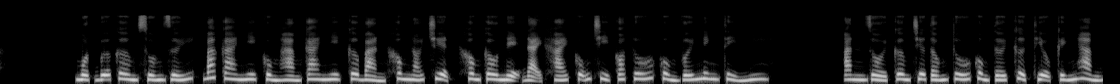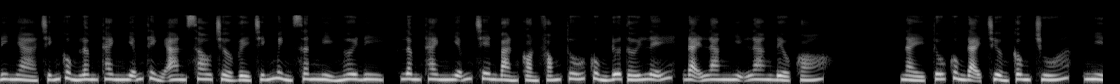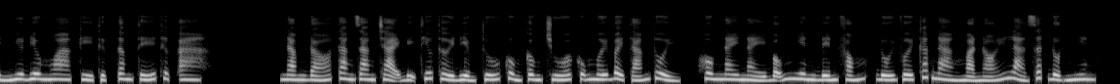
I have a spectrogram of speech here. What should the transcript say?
Một bữa cơm xuống dưới, bác ca nhi cùng hàm ca nhi cơ bản không nói chuyện, không câu nệ đại khái cũng chỉ có tú cùng với ninh tỷ nhi. Ăn rồi cơm chưa Tống Tú cùng tới cửa thiệu kính hàm đi nhà chính cùng Lâm Thanh Nhiễm thỉnh an sau trở về chính mình sân nghỉ ngơi đi, Lâm Thanh Nhiễm trên bàn còn phóng Tú cùng đưa tới lễ, đại lang nhị lang đều có. Này Tú cùng đại trưởng công chúa, nhìn như điêu ngoa kỳ thực tâm tế thực a Năm đó tang giang trại bị thiêu thời điểm Tú cùng công chúa cũng mới 7-8 tuổi, hôm nay này bỗng nhiên đến phóng, đối với các nàng mà nói là rất đột nhiên.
